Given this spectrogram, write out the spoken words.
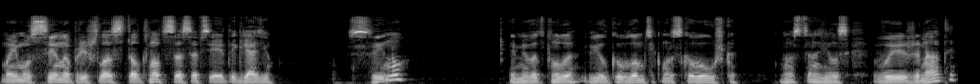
моему сыну пришлось столкнуться со всей этой грязью. — Сыну? — Эми воткнула вилку в ломтик морского ушка, но остановилась. — Вы женаты?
